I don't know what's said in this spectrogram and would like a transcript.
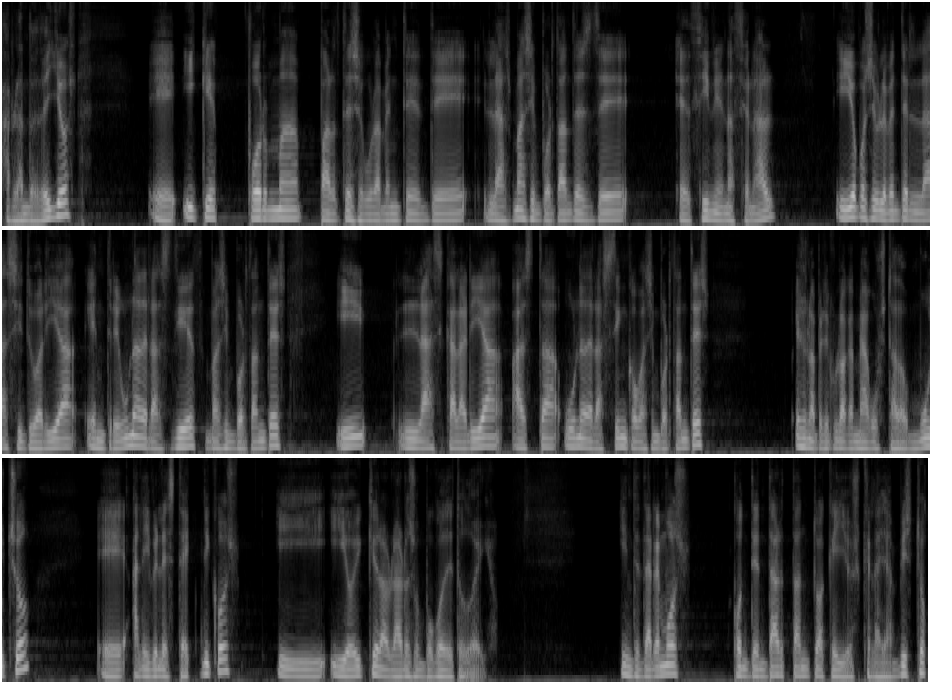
hablando de ellos, eh, y que forma parte seguramente de las más importantes del cine nacional. Y yo posiblemente la situaría entre una de las 10 más importantes y la escalaría hasta una de las cinco más importantes. Es una película que me ha gustado mucho eh, a niveles técnicos y, hoy quiero hablaros un poco de todo ello. Intentaremos contentar tanto a aquellos que la hayan visto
